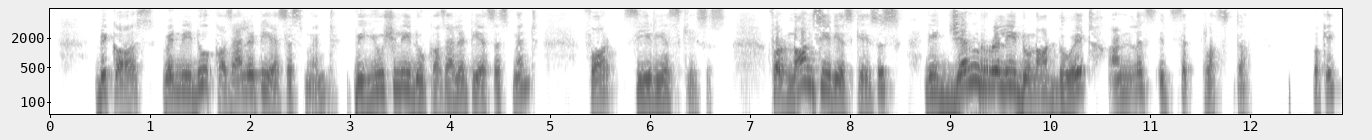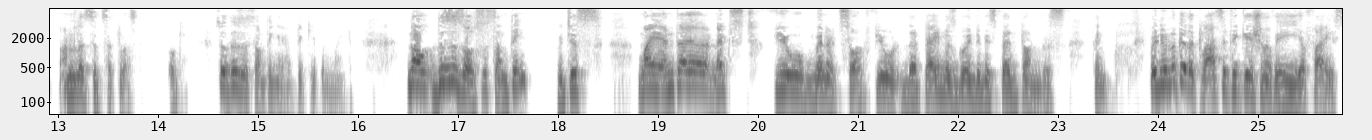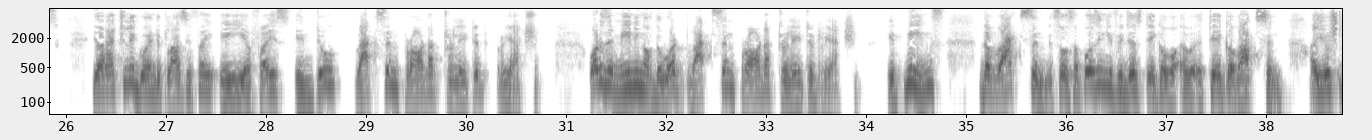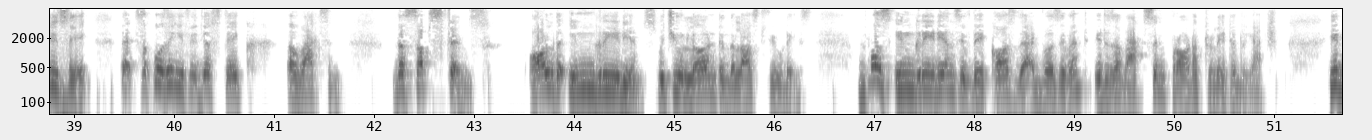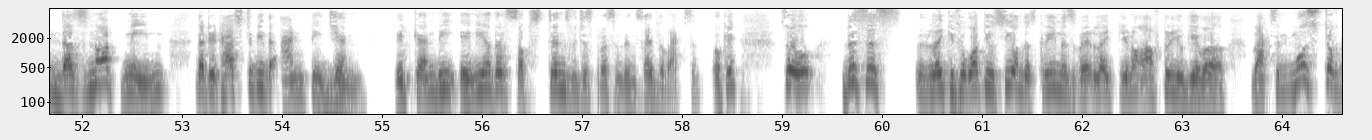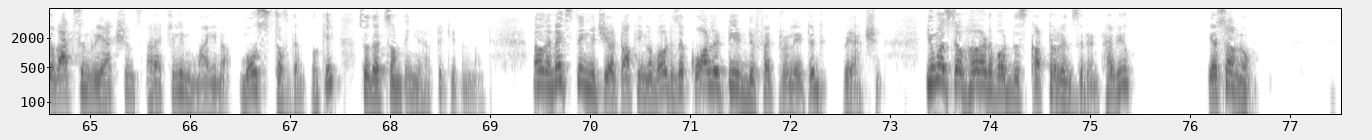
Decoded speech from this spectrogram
Because when we do causality assessment, we usually do causality assessment for serious cases. For non-serious cases, we generally do not do it unless it's a cluster. Okay? Unless it's a cluster. Okay. So this is something you have to keep in mind. Now, this is also something which is my entire next few minutes or few, the time is going to be spent on this thing. When you look at the classification of AEFIs, you're actually going to classify AEFIs into vaccine product related reaction. What is the meaning of the word vaccine product related reaction? It means the vaccine. So supposing if you just take a, uh, take a vaccine, I usually say that supposing if you just take a vaccine, the substance, all the ingredients which you learned in the last few days, those ingredients, if they cause the adverse event, it is a vaccine product related reaction. It does not mean that it has to be the antigen. It can be any other substance which is present inside the vaccine. Okay. So this is like if you, what you see on the screen is like, you know, after you give a vaccine, most of the vaccine reactions are actually minor, most of them. Okay. So that's something you have to keep in mind. Now, the next thing which you are talking about is a quality defect related reaction. You must have heard about this cutter incident. Have you? Yes or no?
